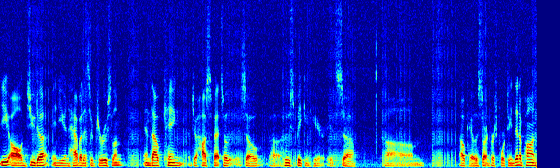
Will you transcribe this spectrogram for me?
ye all Judah and ye inhabitants of Jerusalem, and thou King Jehoshaphat. So, so uh, who's speaking here? It's uh, um, Okay, let's start in verse 14. Then upon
